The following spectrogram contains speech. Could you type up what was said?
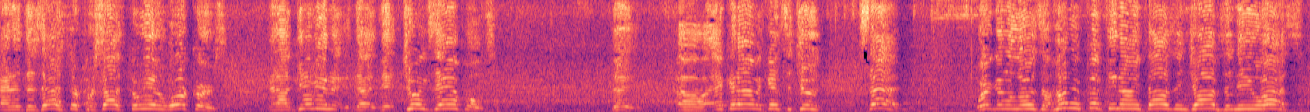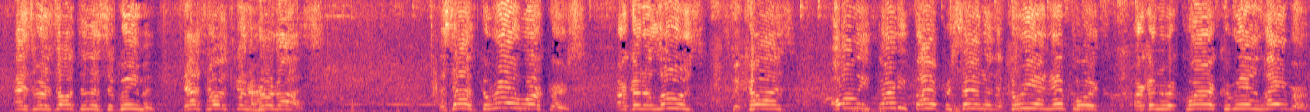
and a disaster for South Korean workers. And I'll give you the, the two examples. The uh, Economic Institute said we're going to lose 159,000 jobs in the U.S. as a result of this agreement. That's how it's going to hurt us. The South Korean workers are going to lose because only 35% of the Korean imports are going to require Korean labor.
